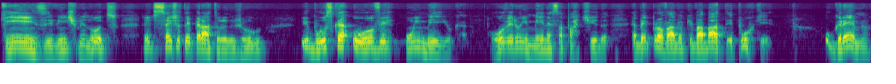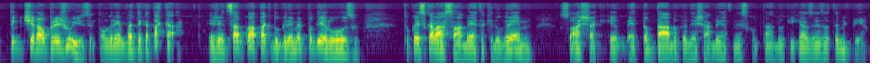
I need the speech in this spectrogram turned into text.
15, 20 minutos, a gente sente a temperatura do jogo e busca o over 1,5, cara. Over 1,5 nessa partida é bem provável que vá bater. Por quê? O Grêmio tem que tirar o prejuízo, então o Grêmio vai ter que atacar. E a gente sabe que o ataque do Grêmio é poderoso. Tô com a escalação aberta aqui do Grêmio, só achar que é tanta aba que eu deixo aberto nesse computador aqui que às vezes até me perco.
